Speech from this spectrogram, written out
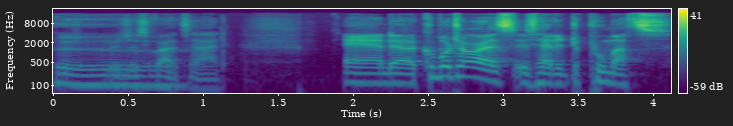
which is quite sad. And uh, Cubo Torres is headed to Pumas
